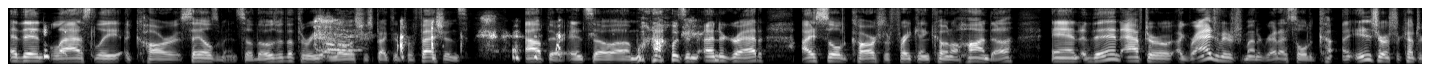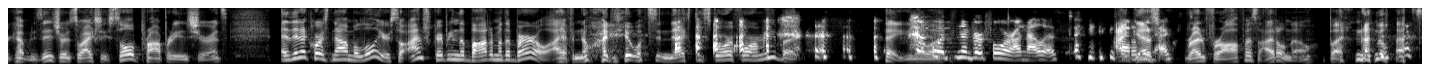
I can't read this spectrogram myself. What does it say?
And then lastly, a car salesman. So those are the three lowest respected professions out there. And so um, when I was in undergrad, I sold cars for Frank Ancona Honda. And then after I graduated from undergrad, I sold co- uh, insurance for Country Companies Insurance. So I actually sold property insurance. And then, of course, now I'm a lawyer, so I'm scraping the bottom of the barrel. I have no idea what's next in store for me, but hey, you know what? What's number four on that list? I guess run for office. I don't know, but nonetheless.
